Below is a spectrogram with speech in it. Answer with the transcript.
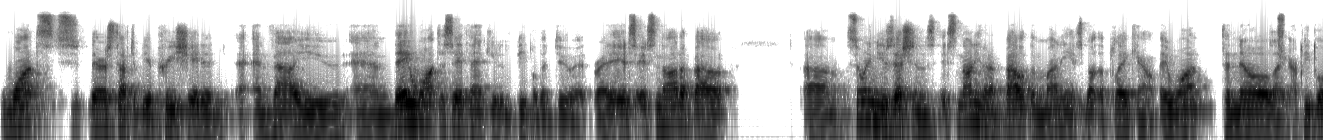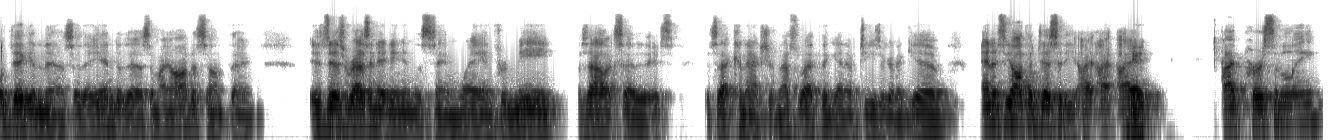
wants their stuff to be appreciated and valued and they want to say thank you to the people that do it right? It's it's not about um, so many musicians it's not even about the money it's about the play count. They want to know like are people digging this? Are they into this? Am i onto something? Is this resonating in the same way? And for me as alex said it's it's that connection. That's what i think nfts are going to give. And it's the authenticity. I i yeah. I, I personally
